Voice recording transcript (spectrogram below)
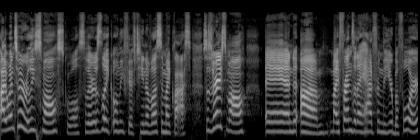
I went to a really small school, so there was like only 15 of us in my class. So it was very small. And um, my friends that I had from the year before,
